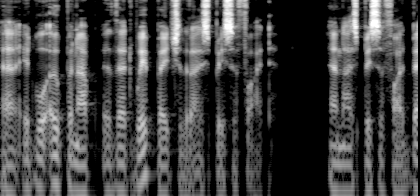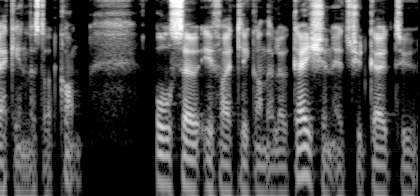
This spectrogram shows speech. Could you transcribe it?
uh, it will open up that web page that I specified. And I specified backendless.com. Also, if I click on the location, it should go to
